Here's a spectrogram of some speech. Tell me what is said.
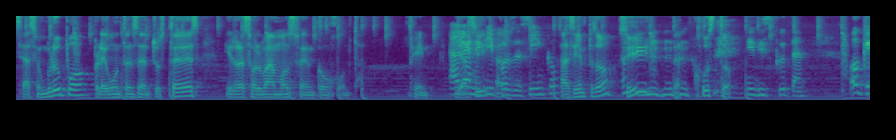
se hace un grupo, pregúntense entre ustedes y resolvamos en conjunto. Fin. Hagan así- equipos de cinco. Así empezó, sí, justo. y discutan. Ok,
